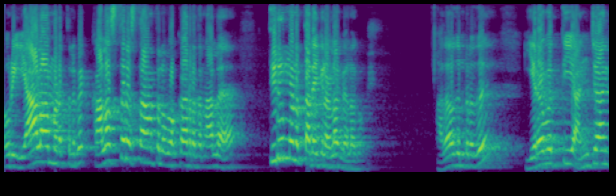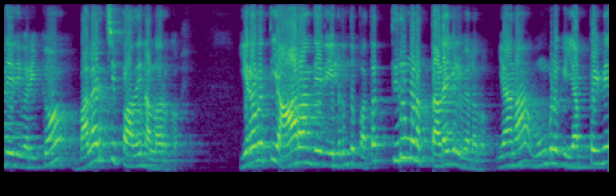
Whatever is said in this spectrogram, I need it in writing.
அவர் ஏழாம் இடத்துல போய் கலஸ்தர ஸ்தானத்தில் உட்கார்றதுனால திருமண தடைகள் எல்லாம் விலகும். அதாவதுன்றது இருபத்தி அஞ்சாம் தேதி வரைக்கும் வளர்ச்சி பாதை நல்லா இருக்கும். இருபத்தி ஆறாம் தேதியிலிருந்து பார்த்தா திருமண தடைகள் விலகும். ஏன்னா உங்களுக்கு எப்பயுமே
